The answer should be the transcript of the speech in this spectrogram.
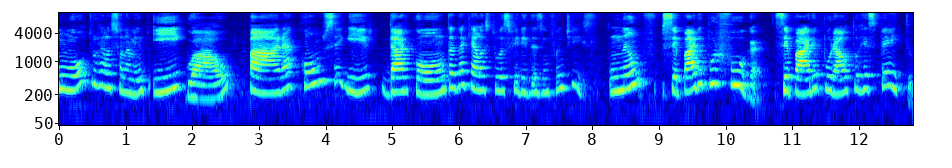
um outro relacionamento igual para conseguir dar conta daquelas tuas feridas infantis não separe por fuga, separe por autorrespeito,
